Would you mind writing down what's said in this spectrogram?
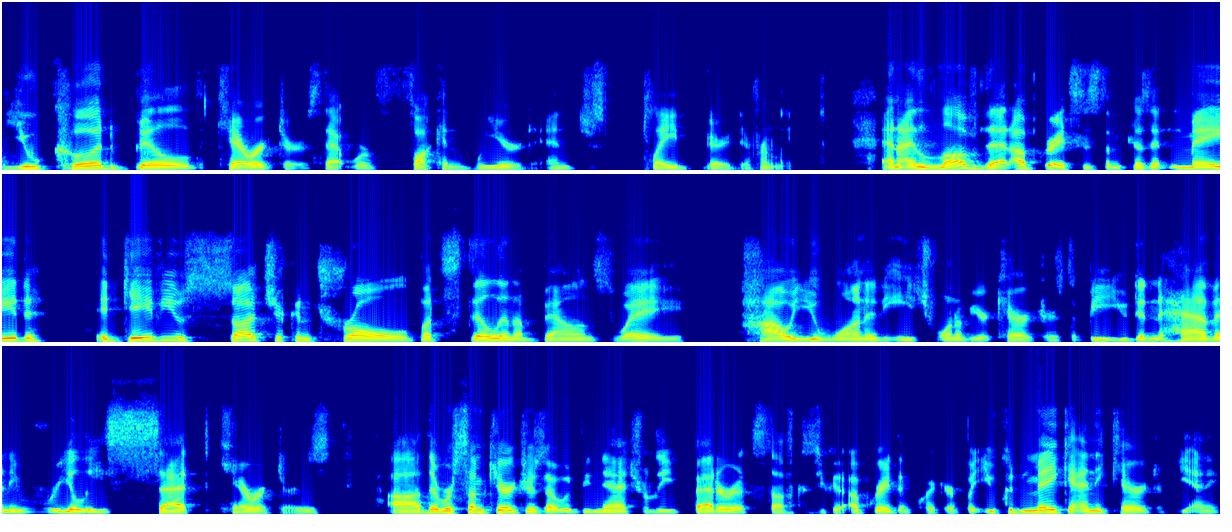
you could build characters that were fucking weird and just played very differently. And I loved that upgrade system because it made it gave you such a control, but still in a balanced way, how you wanted each one of your characters to be. You didn't have any really set characters. Uh, there were some characters that would be naturally better at stuff because you could upgrade them quicker, but you could make any character be anything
